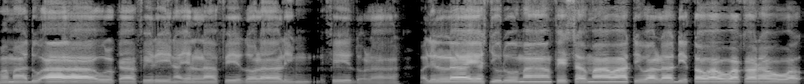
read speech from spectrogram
wa ma du'aul kafirina illa fi dhalalim fi dhalal walillahi yasjudu man fi samawati wal taw'a wa wa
